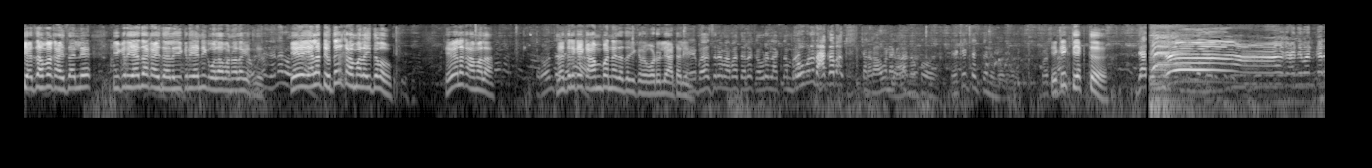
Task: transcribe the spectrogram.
याचा बघ काय चाललंय. इकडे याचा काय चाललंय? इकडे यांनी गोला बनवायला घेतले हे याला ठेवतं का कामाला इथं भाऊ? ठेवायला कामाला? नाहीतरी काही काम पण नाही त्याचं इकडे वडोली आटाली बस रे बाबा त्याला कवर लागतं एक एक टक्के एक एक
